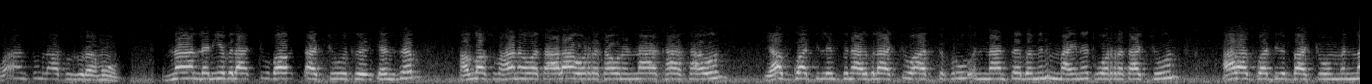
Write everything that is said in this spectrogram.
ወአንቱም ላቱዙለሙ እና ለእኔ ብላችሁ ባወጣችሁት ገንዘብ አላህ ስብሓነሁ ወተላ ወረታውንና ካሳውን ያጓድልብናል ብላችሁ አትፍሩ። እናንተ በምንም አይነት ወረታችሁን አላጓድልባችሁምና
